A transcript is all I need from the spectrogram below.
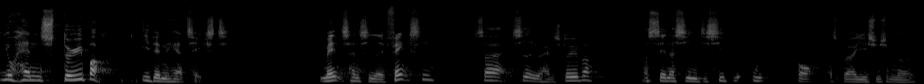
Johannes Døber i den her tekst. Mens han sidder i fængsel, så sidder Johannes Døber og sender sine disciple ud for at spørge Jesus om noget.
